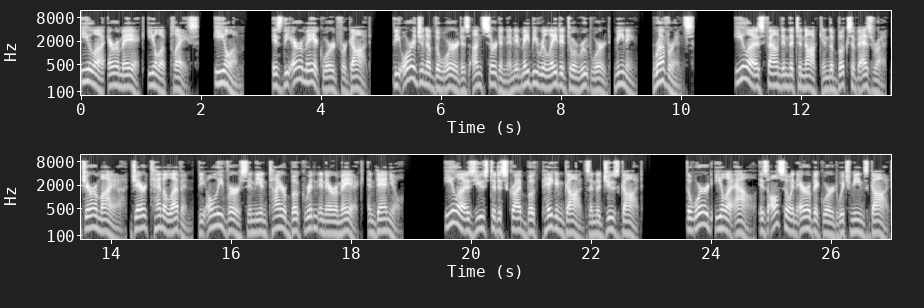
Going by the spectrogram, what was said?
Elah Aramaic, Elah place. Elam is the Aramaic word for God. The origin of the word is uncertain and it may be related to a root word, meaning, reverence. Elah is found in the Tanakh in the books of Ezra, Jeremiah Jer 10:11, the only verse in the entire book written in Aramaic, and Daniel. Elah is used to describe both pagan gods and the Jews' God. The word Elah al is also an Arabic word which means God.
